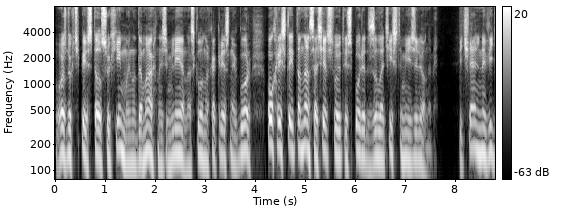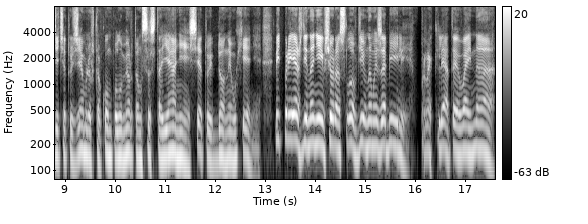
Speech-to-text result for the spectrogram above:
Воздух теперь стал сухим, и на домах, на земле, на склонах окрестных гор охристые тона соседствуют и спорят с золотистыми и зелеными. Печально видеть эту землю в таком полумертвом состоянии, сетует Дон Эухения. Ведь прежде на ней все росло в дивном изобилии. Проклятая война!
